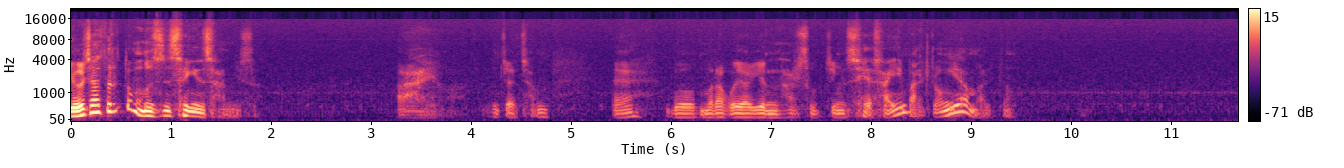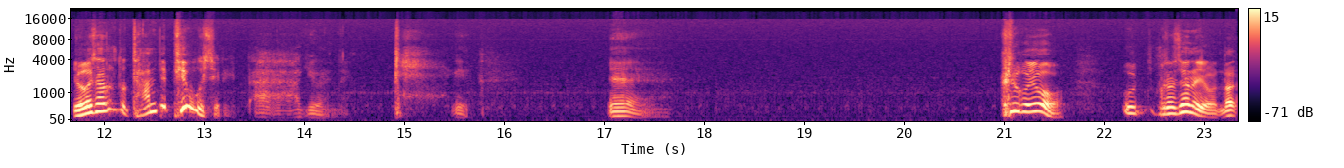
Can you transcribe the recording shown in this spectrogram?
여자들도 무슨 생긴 사람이 있어. 아이고, 진짜 참, 예, 뭐, 뭐라고 이야기는 할 수 없지만 세상이 말종이야, 말종. 여자들도 담배 피우고 있어요. 이렇게 딱, 이거. 예. 그리고요, 어, 그러잖아요. 나,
